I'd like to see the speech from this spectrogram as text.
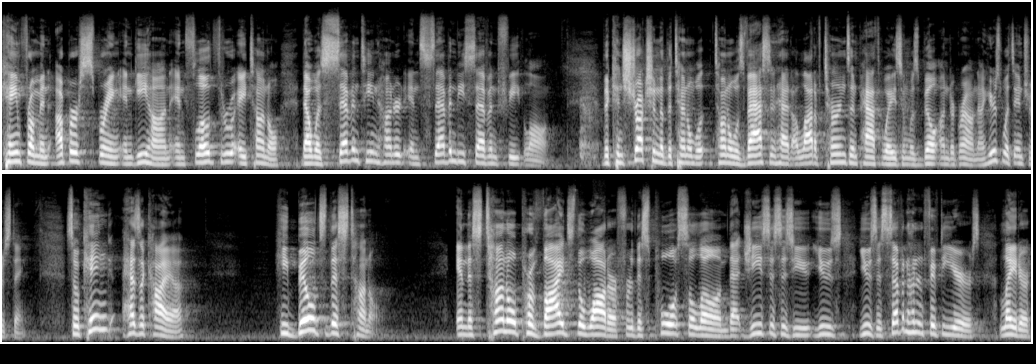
came from an upper spring in Gihon and flowed through a tunnel that was 1,777 feet long. The construction of the tunnel, was vast and had a lot of turns and pathways and was built underground. Now, here's what's interesting. So, King Hezekiah he builds this tunnel. And this tunnel provides the water for this pool of Siloam that Jesus is use, uses 750 years later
